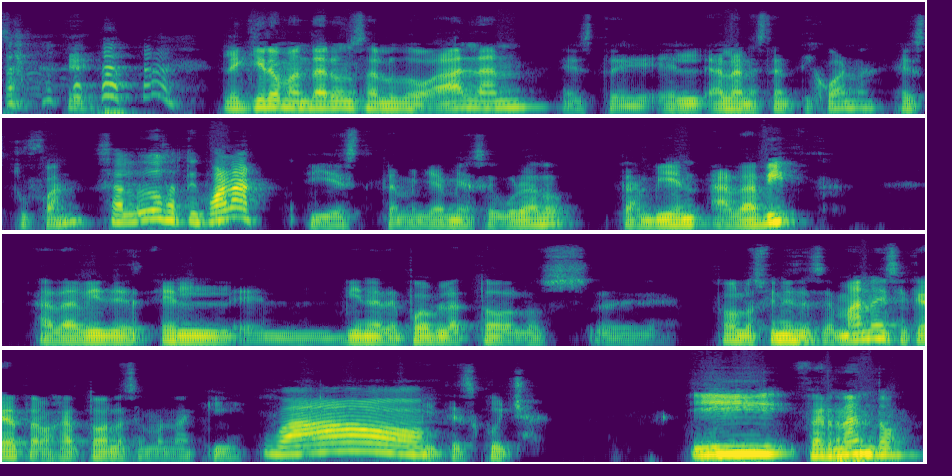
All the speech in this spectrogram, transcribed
Le quiero mandar un saludo a Alan, este, él, Alan está en Tijuana, es tu fan, Saludos a Tijuana. y este también ya me ha asegurado. También a David, a David, es- él, él viene de Puebla todos los, eh, todos los fines de semana y se queda a trabajar toda la semana aquí Wow. y te escucha. Y Fernando.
